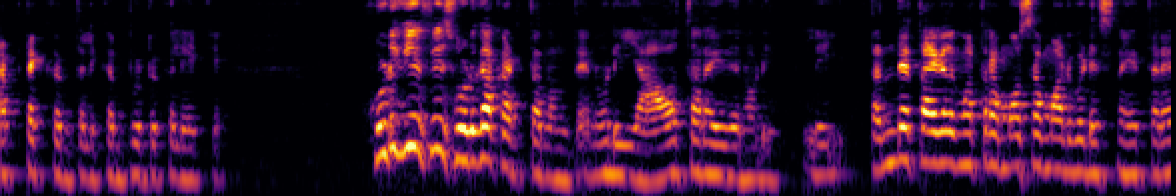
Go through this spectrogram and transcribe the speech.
ಆ್ಯಪ್ಟೆಕ್ ಅಂತಲ್ಲಿ ಕಂಪ್ಯೂಟರ್ ಕಲಿಯೋಕ್ಕೆ ಹುಡುಗಿ ಫೀಸ್ ಹುಡುಗ ಕಟ್ತಾನಂತೆ. ನೋಡಿ ಯಾವ ಥರ ಇದೆ ನೋಡಿ. ಇಲ್ಲಿ ತಂದೆ ತಾಯಿಗಳಿಗೆ ಮಾತ್ರ ಮೋಸ ಮಾಡಿಬಿಡಿ ಸ್ನೇಹಿತರೆ.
